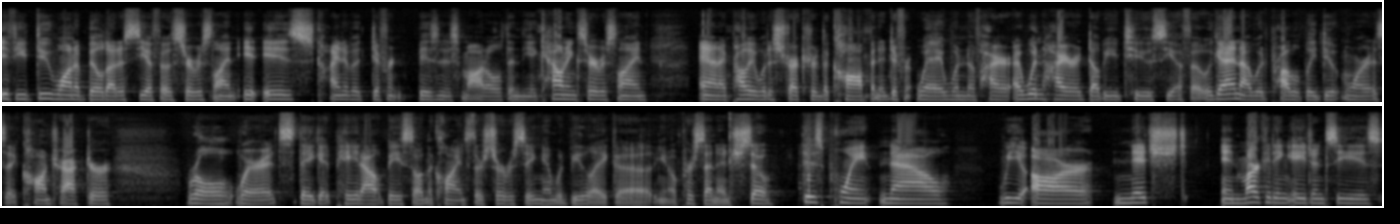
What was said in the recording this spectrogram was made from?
if you do want to build out a CFO service line, it is kind of a different business model than the accounting service line. And I probably would have structured the comp in a different way. I wouldn't have hired I wouldn't hire a W two CFO again. I would probably do it more as a contractor role where it's they get paid out based on the clients they're servicing and would be like a you know percentage. So at this point now we are niched in marketing agencies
